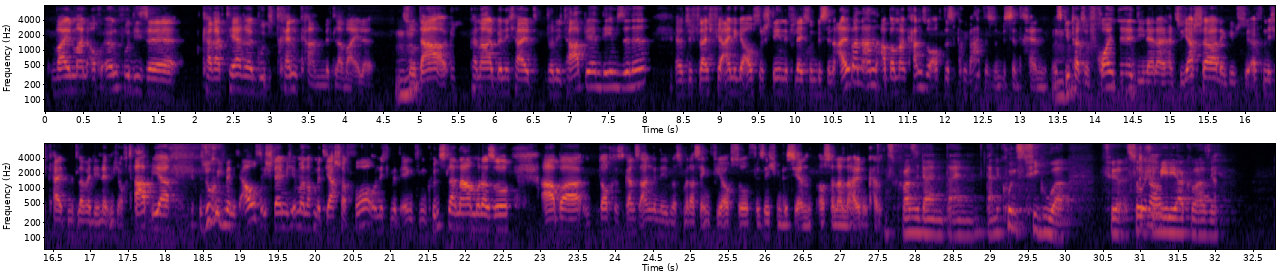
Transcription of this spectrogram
weil man auch irgendwo diese Charaktere gut trennen kann mittlerweile. Mhm. So da im Kanal bin ich halt Johnny Tapia in dem Sinne hört sich vielleicht für einige Außenstehende vielleicht so ein bisschen albern an, aber man kann so auch das Private so ein bisschen trennen. Mhm. Es gibt halt so Freunde, die nennen halt so Jascha, dann gibt es die Öffentlichkeit mittlerweile, die nennt mich auch Tapia. Suche ich mir nicht aus, ich stelle mich immer noch mit Jascha vor und nicht mit irgendeinem Künstlernamen oder so, aber doch, ist ganz angenehm, dass man das irgendwie auch so für sich ein bisschen auseinanderhalten kann. Das ist quasi dein, dein, deine Kunstfigur für Social genau. Media quasi. Ja.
